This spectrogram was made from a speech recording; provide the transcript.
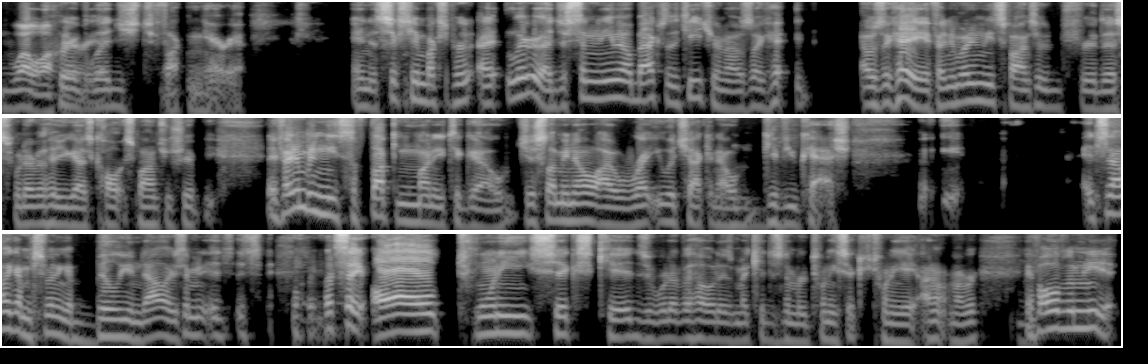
Well off area. privileged fucking area, and it's 16 bucks per I literally I just sent an email back to the teacher and I was like, hey, I was like, hey, if anybody needs sponsored for this, whatever the hell you guys call it, sponsorship, if anybody needs the fucking money to go, just let me know. I will write you a check and I will mm-hmm. give you cash. It's not like I'm spending a billion dollars. I mean, it's, it's let's say all 26 kids or whatever the hell it is, my kid's number 26 or 28, I don't remember. If all of them need it,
